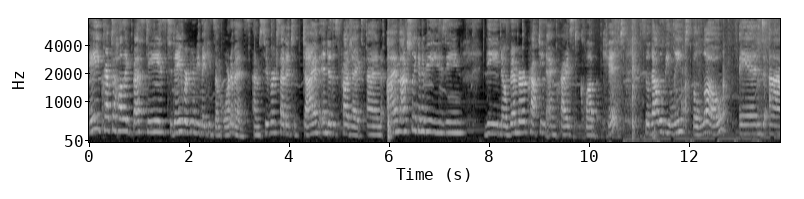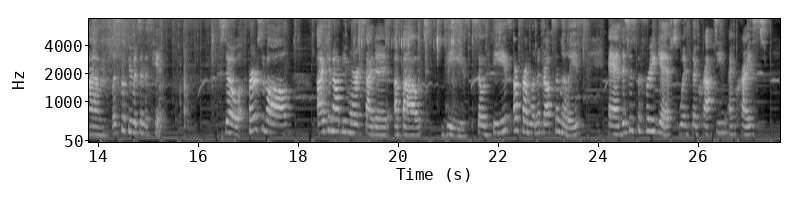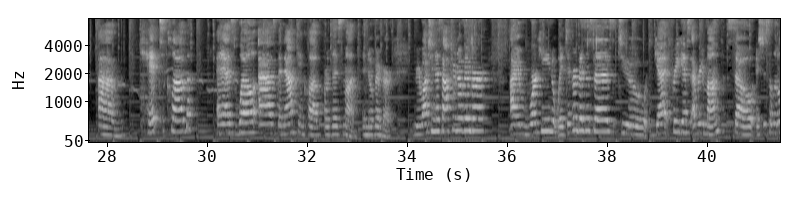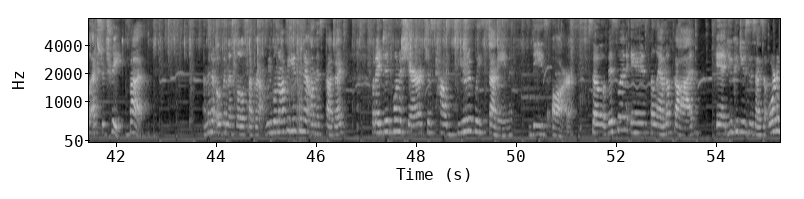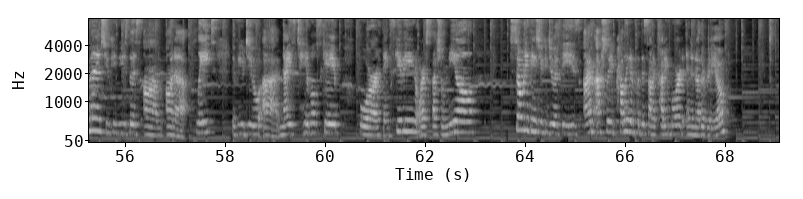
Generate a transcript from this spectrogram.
Hey Craftaholic besties! Today we're going to be making some ornaments. I'm super excited to dive into this project and I'm actually going to be using the November Crafting and Christ Club kit. So that will be linked below and um, let's go through what's in this kit. So first of all, I cannot be more excited about these. So these are from Lemon Drops and Lilies and this is the free gift with the Crafting and Christ um, Kit Club as well as the Napkin Club for this month in November. If you're watching this after November, I'm working with different businesses to get free gifts every month, so it's just a little extra treat. But I'm gonna open this little sucker up. We will not be using it on this project, but I did wanna share just how beautifully stunning these are. So this one is the Lamb of God, and you could use this as an ornament. You can use this um, on a plate if you do a nice tablescape for Thanksgiving or a special meal. So many things you can do with these. I'm actually probably gonna put this on a cutting board in another video.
